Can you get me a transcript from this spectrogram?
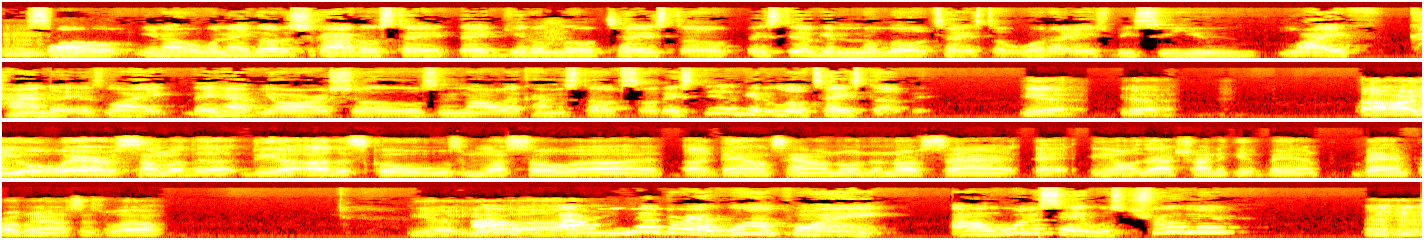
Mm-hmm. So, you know, when they go to Chicago State, they get a little taste of, they still getting a little taste of what a HBCU life kind of is like they have yard shows and all that kind of stuff, so they still get a little taste of it. Yeah, yeah. Uh, are you aware of some of the the other schools, more so uh, uh, downtown on the north side, that you know that are trying to get band band programs as well? Your, your, I, um, I remember at one point, I want to say it was Truman. Mm-hmm.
